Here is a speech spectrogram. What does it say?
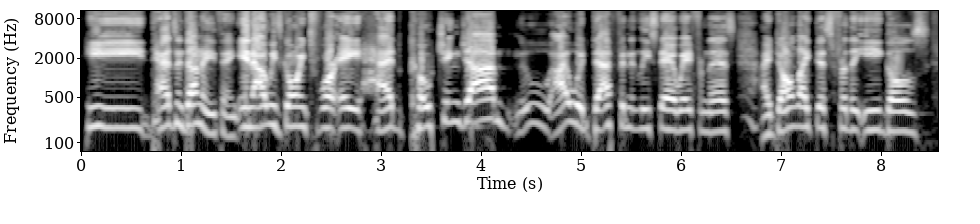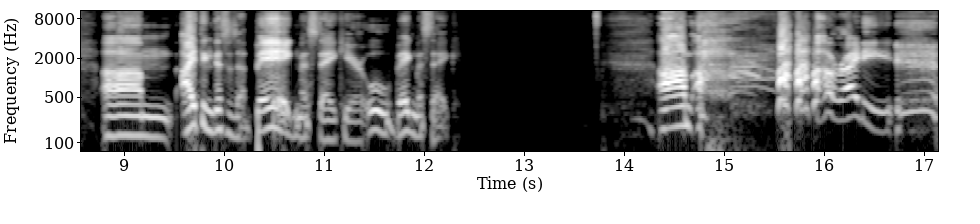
He hasn't done anything. And now he's going for a head coaching job. Ooh, I would definitely stay away from this. I don't like this for the Eagles. Um, I think this is a big mistake here. Ooh, big mistake. Um, Alrighty.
